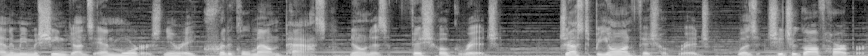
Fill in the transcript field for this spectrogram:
enemy machine guns and mortars near a critical mountain pass known as Fishhook Ridge. Just beyond Fishhook Ridge was Chichagof Harbor,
